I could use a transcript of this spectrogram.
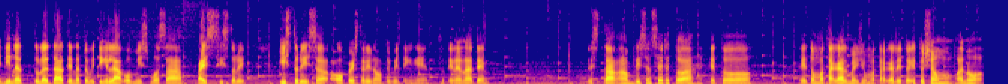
Hindi na tulad dati na tumitingin ako mismo sa price history history sa offers na rin ako tumitingin. So, tingnan natin. Stock ang bilis ng ito ah. Ito, ito matagal, medyo matagal ito. Ito siyang, ano,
